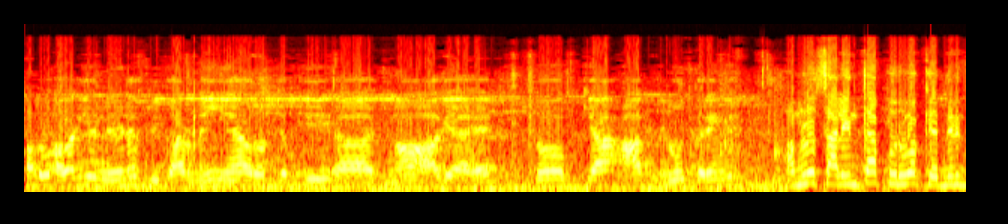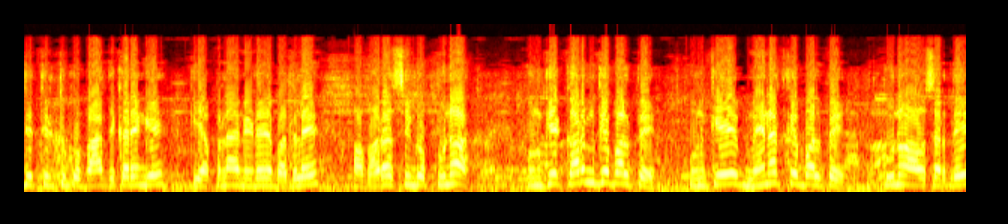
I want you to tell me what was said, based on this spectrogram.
तो अगर ये निर्णय स्वीकार नहीं है और जबकि चुनाव आ गया है तो क्या आप विरोध करेंगे? हम लोग शालीनता पूर्वक केंद्रीय नेतृत्व को बाध्य करेंगे कि अपना निर्णय बदले और भरत सिंह को पुनः उनके कर्म के बल पे उनके मेहनत के बल पे पुनः अवसर दे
